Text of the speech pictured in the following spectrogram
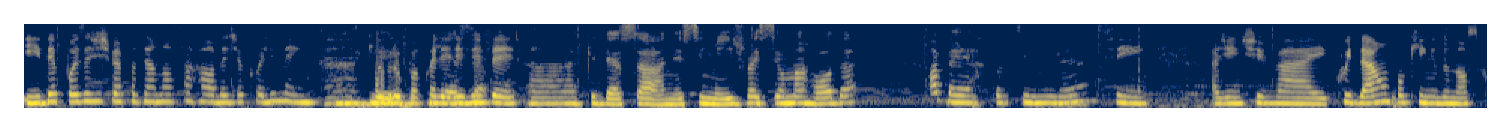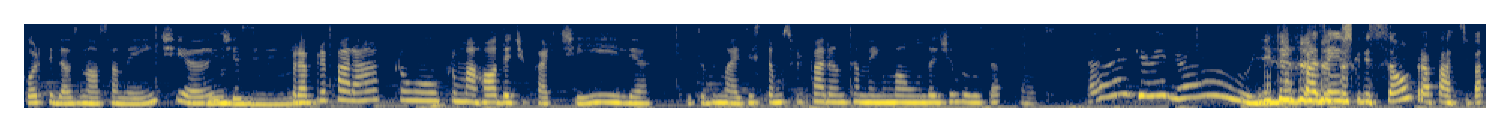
E depois a gente vai fazer a nossa roda de acolhimento Ah, do grupo Acolher dessa, e Viver. Ah, que dessa, nesse mês vai ser uma roda aberta, assim, né? Sim. A gente vai cuidar um pouquinho do nosso corpo e da nossa mente antes, Uhum. para preparar para uma roda de partilha e tudo mais. Estamos preparando também uma onda de luz após. Que legal! E tem que fazer inscrição para participar.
